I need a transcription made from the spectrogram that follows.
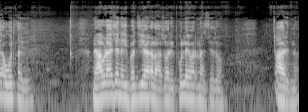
એ આવું જ ખાઈ જાય ને આવડા છે ને એ ભજીયા અલા સોરી ફુલેવરના છે જો. આ રીતના.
